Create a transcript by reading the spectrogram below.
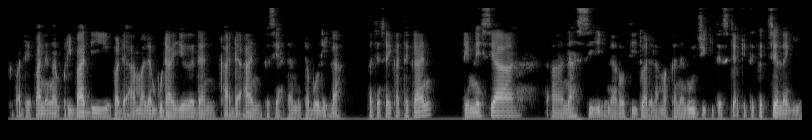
kepada pandangan peribadi, kepada amalan budaya dan keadaan kesihatan metabolik lah. Macam saya katakan, di Malaysia, uh, nasi dan roti itu adalah makanan ruji kita sejak kita kecil lagi.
